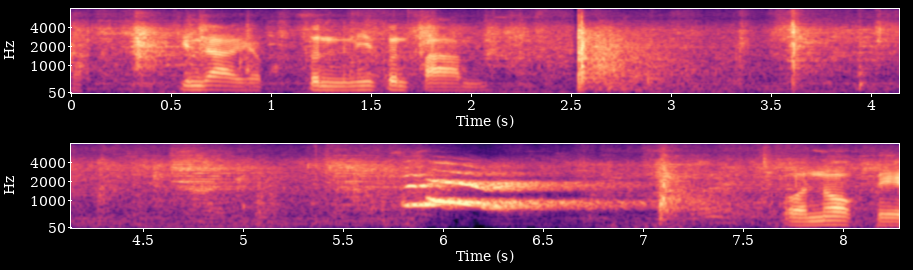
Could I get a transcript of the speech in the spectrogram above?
ครับ กินได้ครับต้นนี้ต้นปาล์มอ่อนนอกแต่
